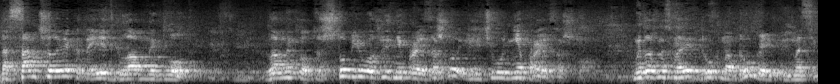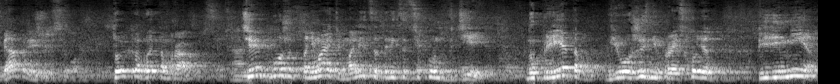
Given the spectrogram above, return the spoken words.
Да, сам человек это и есть главный плод. Главный плод. То есть, что в его жизни произошло или чего не произошло. Мы должны смотреть друг на друга и на себя прежде всего. Только в этом ракурсе. Человек может, понимаете, молиться 30 секунд в день, но при этом в его жизни происходят перемены.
